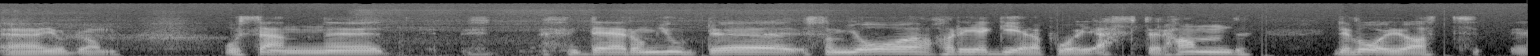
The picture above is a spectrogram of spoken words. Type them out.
Eh, gjorde de. Och sen eh, det de gjorde som jag har reagerat på i efterhand. Det var ju att eh,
